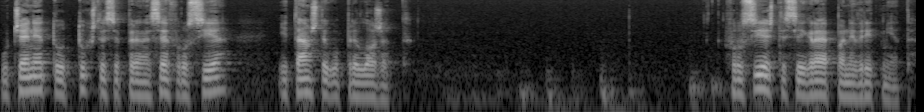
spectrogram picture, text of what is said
Учението от тук ще се пренесе в Русия и там ще го приложат. В Русия ще се играе паневритмията.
